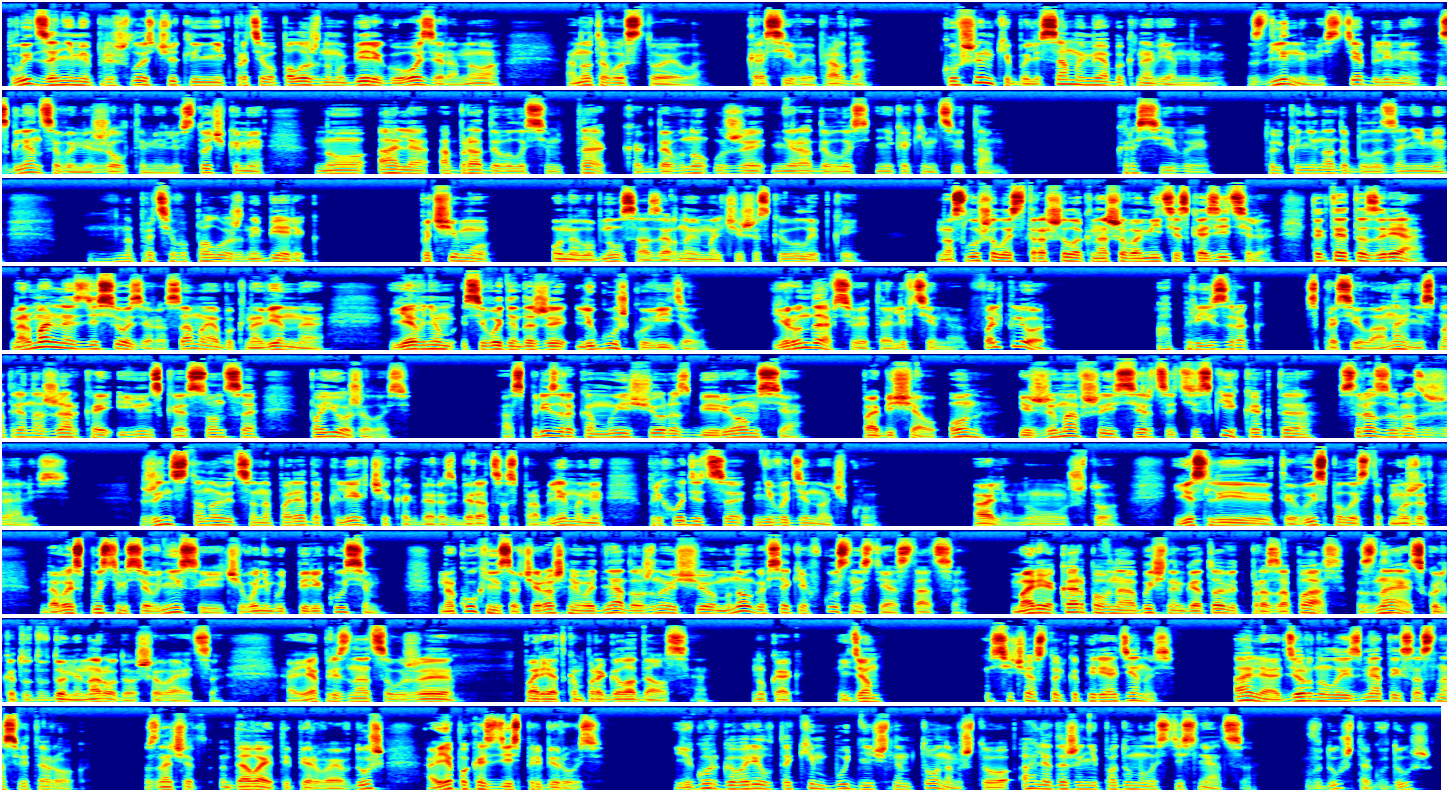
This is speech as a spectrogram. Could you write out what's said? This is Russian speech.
Плыть за ними пришлось чуть ли не к противоположному берегу озера, но оно того стоило. Красивые, правда? Кувшинки были самыми обыкновенными, с длинными стеблями, с глянцевыми желтыми листочками, но Аля обрадовалась им так, как давно уже не радовалась никаким цветам. «Красивые, только не надо было за ними на противоположный берег». «Почему?» — он улыбнулся озорной мальчишеской улыбкой. «Наслушалась страшилок нашего Мити-сказителя? Так-то это зря. Нормальное здесь озеро, самое обыкновенное». Я в нем сегодня даже лягушку видел. Ерунда все это, Алевтина, фольклор. «А призрак?» — спросила она, и, несмотря на жаркое июньское солнце, поежилась. «А с призраком мы еще разберемся», — пообещал он, и сжимавшие сердце тиски как-то сразу разжались. Жизнь становится на порядок легче, когда разбираться с проблемами приходится не в одиночку. «Аля, ну что, если ты выспалась, так, может, давай спустимся вниз и чего-нибудь перекусим? На кухне со вчерашнего дня должно еще много всяких вкусностей остаться. Мария Карповна обычно готовит про запас, знает, сколько тут в доме народу ошивается. А я, признаться, уже порядком проголодался. Ну как, идем?» «Сейчас только переоденусь». Аля одернула измятый сосна свитерок. «Значит, давай ты первая в душ, а я пока здесь приберусь. Егор говорил таким будничным тоном, что Аля даже не подумала стесняться. В душ так в душ.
